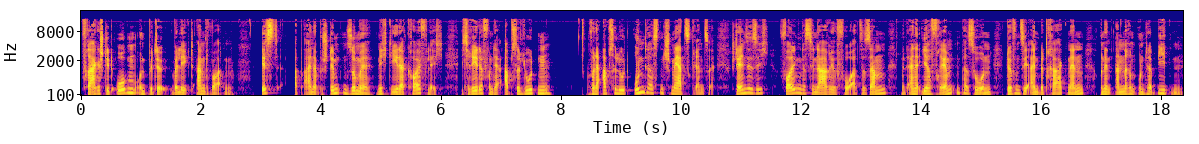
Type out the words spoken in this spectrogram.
Frage steht oben und bitte überlegt Antworten. Ist ab einer bestimmten Summe nicht jeder käuflich? Ich rede von der absoluten von der absolut untersten Schmerzgrenze. Stellen Sie sich folgendes Szenario vor. Zusammen mit einer ihr fremden Person dürfen Sie einen Betrag nennen und den anderen unterbieten.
